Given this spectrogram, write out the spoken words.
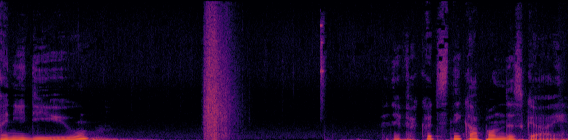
I need you. If I could sneak up on this guy.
